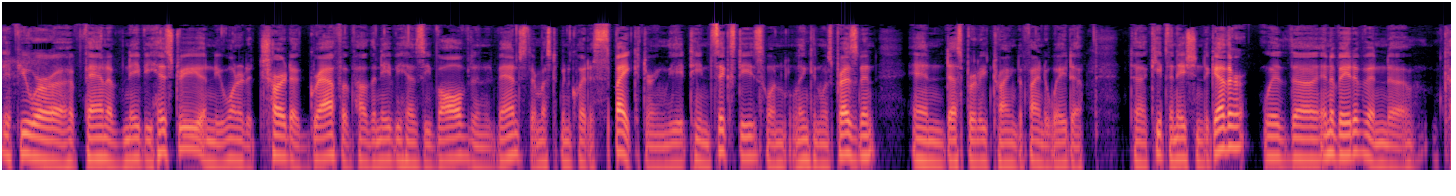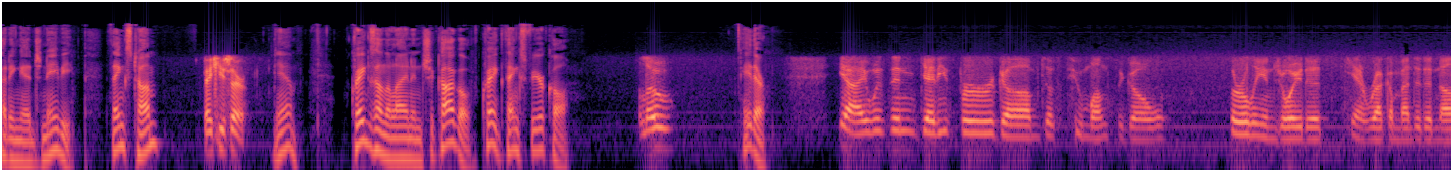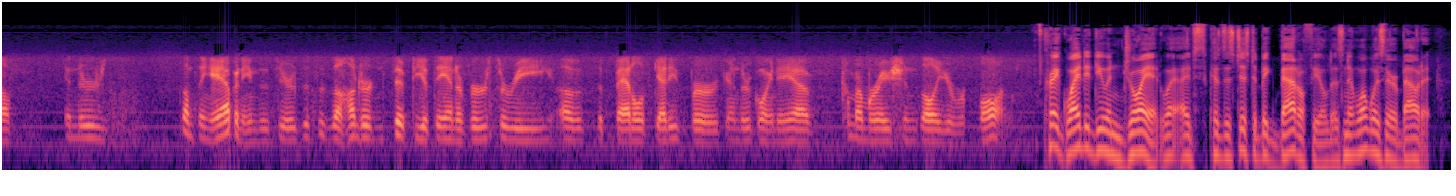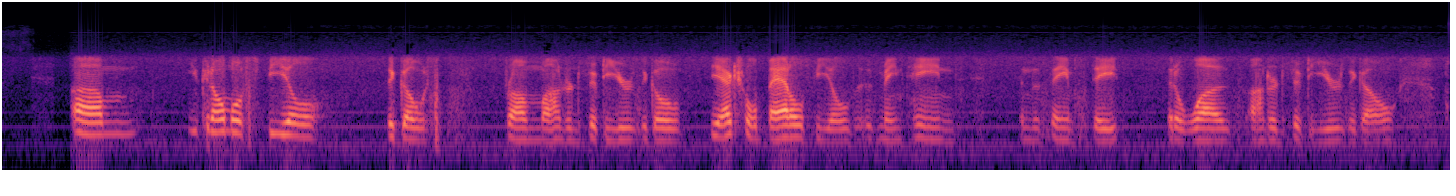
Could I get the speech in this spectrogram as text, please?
if you were a fan of Navy history and you wanted to chart a graph of how the Navy has evolved and advanced, there must have been quite a spike during the 1860s when Lincoln was president and desperately trying to find a way to, to keep the nation together with uh, innovative and uh, cutting edge Navy. Thanks, Tom. Thank you, sir. Yeah. Craig's on the line in Chicago. Craig, thanks for your call. Hello. Hey there. Yeah, I was in Gettysburg um, just two months ago. Thoroughly enjoyed it. Can't recommend it enough and there's something happening this year. This is the 150th anniversary of the Battle of Gettysburg, and they're going to have commemorations all year long. Craig, why did you enjoy it? It's because it's just a big battlefield, isn't it? What was there about it? Um, you can almost feel the ghosts from 150 years ago. The actual battlefield is maintained in the same state that it was 150 years ago.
